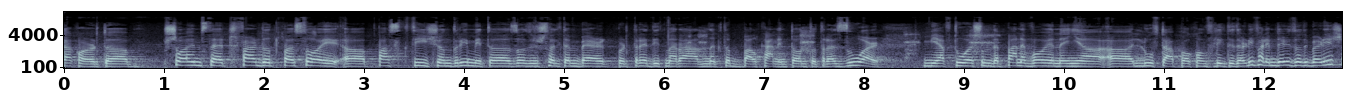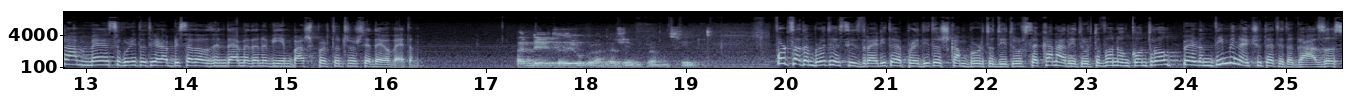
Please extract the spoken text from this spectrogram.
Dakord. Shohim se çfarë do të pasojë pas këtij qëndrimi të zotit Stoltenberg për tre ditë me radhë në këtë Ballkanin tonë të trazuar, mjaftueshëm dhe pa nevojën e një lufte apo konflikti të ri. Faleminderit zoti Berisha, me siguri të tjera biseda do t'i ndajmë edhe në vijim bashkë për këtë çështje dhe jo vetëm. Faleminderit edhe juve për angazhimin, për mundësinë. Forcat e mbrojtjes izraelite prej ditësh kanë bërë të ditur se kanë arritur të vënë nën kontroll perëndimin e qytetit të Gazës.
